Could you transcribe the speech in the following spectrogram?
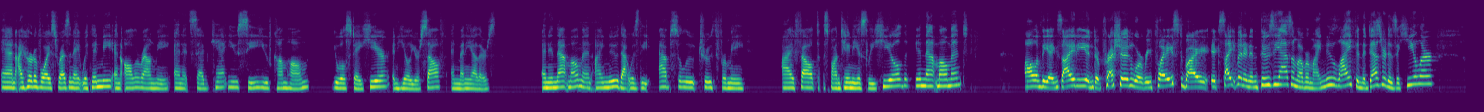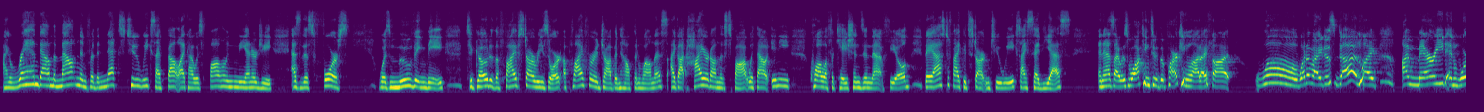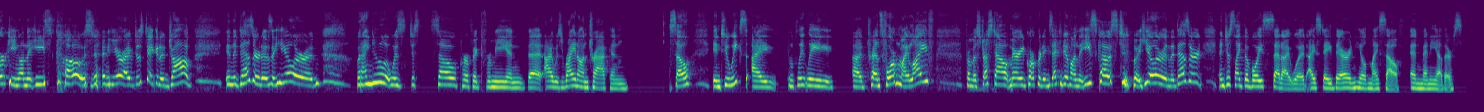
And I heard a voice resonate within me and all around me. And it said, Can't you see you've come home? You will stay here and heal yourself and many others. And in that moment, I knew that was the absolute truth for me. I felt spontaneously healed in that moment all of the anxiety and depression were replaced by excitement and enthusiasm over my new life in the desert as a healer. I ran down the mountain, and for the next two weeks, I felt like I was following the energy as this force was moving me to go to the five star resort, apply for a job in health and wellness. I got hired on the spot without any qualifications in that field. They asked if I could start in two weeks. I said yes. And as I was walking through the parking lot, I thought, whoa, what have I just done? Like, I'm married and working on the East Coast. And here I've just taken a job in the desert as a healer. And but I knew it was just so perfect for me and that I was right on track. And so in two weeks, I completely uh, transformed my life from a stressed out married corporate executive on the East Coast to a healer in the desert. And just like the voice said I would, I stayed there and healed myself and many others.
